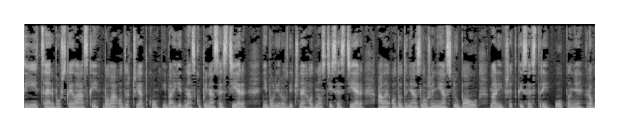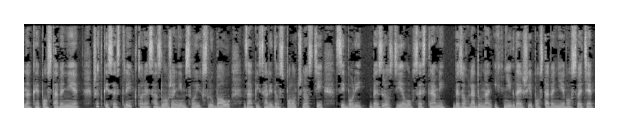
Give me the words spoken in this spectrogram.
Kongregácii Cér Božskej lásky bola od začiatku iba jedna skupina sestier. Neboli rozličné hodnosti sestier, ale od dňa zloženia sľubov mali všetky sestry úplne rovnaké postavenie. Všetky sestry, ktoré sa zložením svojich sľubov zapísali do spoločnosti, si boli bez rozdielu sestrami, bez ohľadu na ich niekdajšie postavenie vo svete.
